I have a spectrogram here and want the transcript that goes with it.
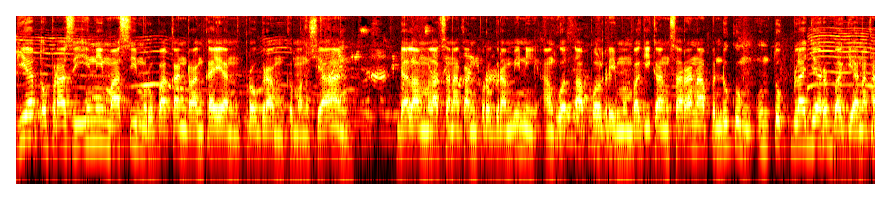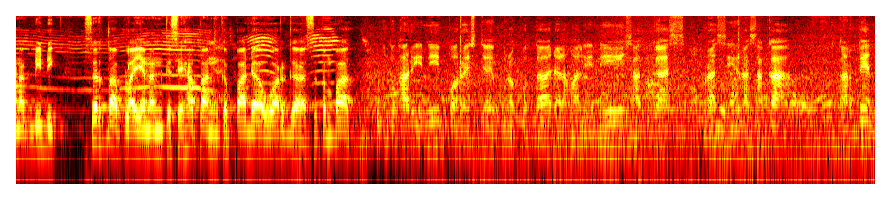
giat operasi ini masih merupakan rangkaian program kemanusiaan. Dalam melaksanakan program ini, anggota Polri membagikan sarana pendukung untuk belajar bagi anak-anak didik serta pelayanan kesehatan kepada warga setempat. Untuk hari ini Polres Jayapura Kota dalam hal ini Satgas Operasi Rasaka Karten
